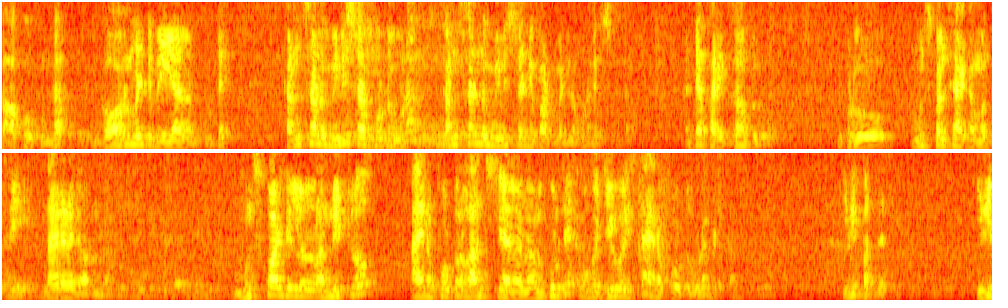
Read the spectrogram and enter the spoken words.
కాకోకుండా గవర్నమెంట్ వేయాలనుకుంటే కన్సర్న్ మినిస్టర్ ఫోటో కూడా కన్సర్న్ మినిస్టర్ డిపార్ట్మెంట్లో కూడా వేసుకుంటారు. అంటే ఫర్ ఎగ్జాంపుల్ ఇప్పుడు మున్సిపల్ శాఖ మంత్రి నారాయణ గారు ఉన్నారు. మున్సిపాలిటీలలో అన్నిట్లో ఆయన ఫోటో లాంచ్ చేయాలని అనుకుంటే ఒక జీవో ఇస్తే ఆయన ఫోటో కూడా పెడతారు. ఇది పద్ధతి. ఇది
